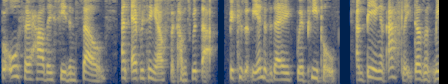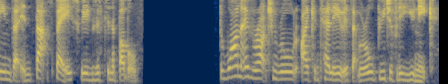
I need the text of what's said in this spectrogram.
but also how they see themselves and everything else that comes with that. Because at the end of the day, we're people, and being an athlete doesn't mean that in that space we exist in a bubble. The one overarching rule I can tell you is that we're all beautifully unique.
